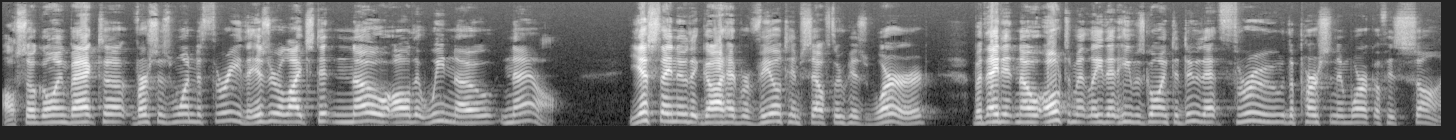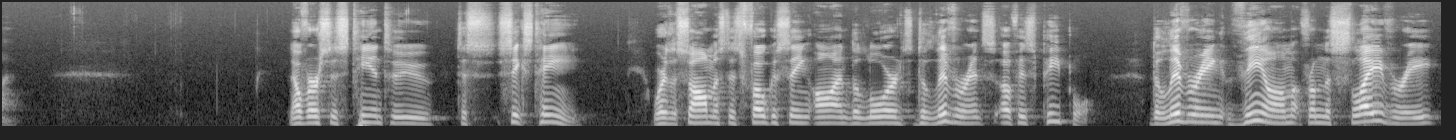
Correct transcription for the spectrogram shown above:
Also, going back to verses 1 to 3, the Israelites didn't know all that we know now. Yes, they knew that God had revealed Himself through His Word, but they didn't know ultimately that He was going to do that through the person and work of His Son. Now, verses 10 to, to 16, where the psalmist is focusing on the Lord's deliverance of his people, delivering them from the slavery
